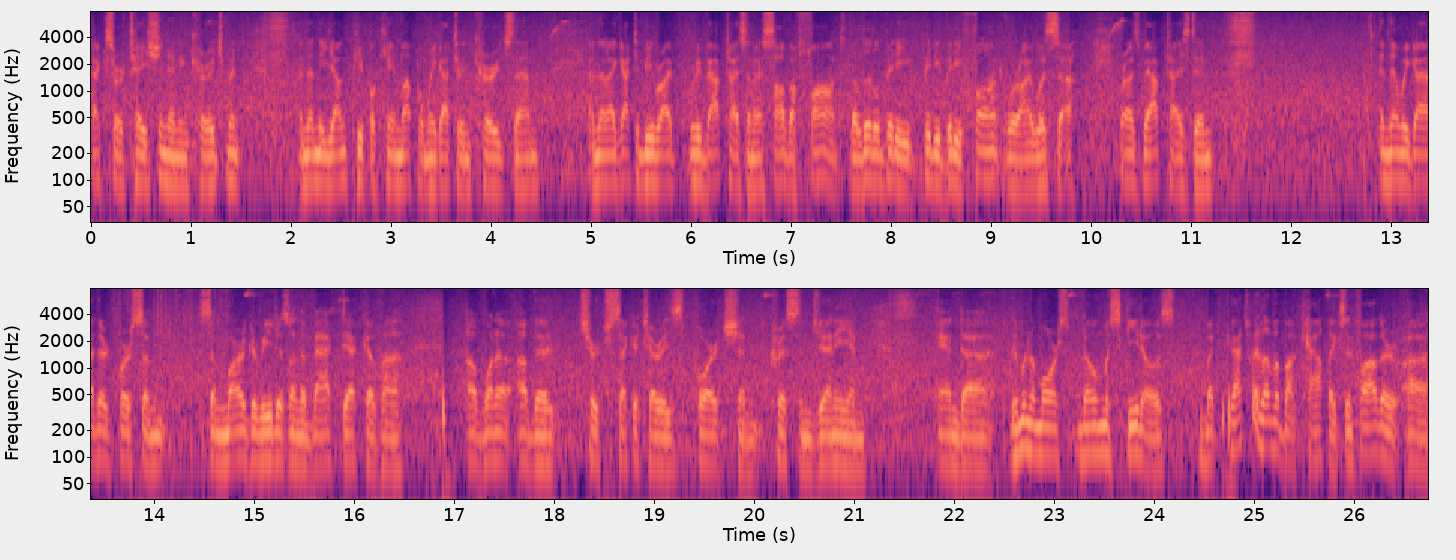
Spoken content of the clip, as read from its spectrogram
exhortation and encouragement, and then the young people came up and we got to encourage them, and then I got to be re- rebaptized, and I saw the font, the little bitty bitty bitty font where I was uh, where I was baptized in, and then we gathered for some some margaritas on the back deck of uh, of one of, of the church secretary's porch, and Chris and Jenny and and uh, there were no more no mosquitoes. But that's what I love about Catholics. And Father, uh,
